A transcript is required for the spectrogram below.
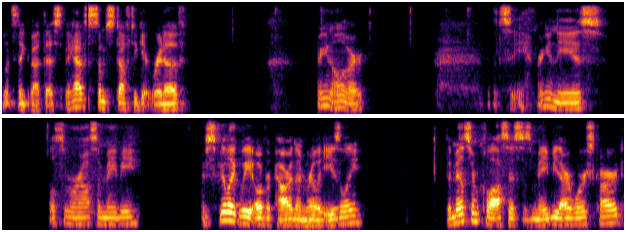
Let's think about this. They have some stuff to get rid of. Bring in all of our... Let's see. Bring in these. Pulse of Murasa maybe. I just feel like we overpower them really easily. The Maelstrom Colossus is maybe our worst card.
